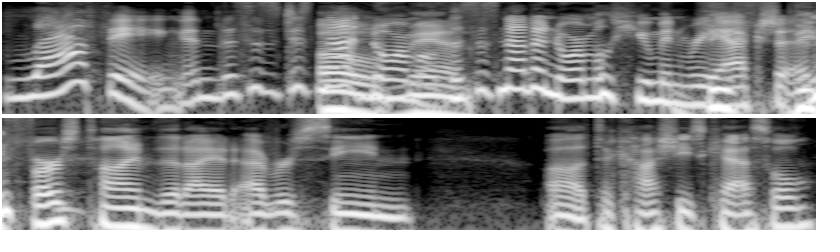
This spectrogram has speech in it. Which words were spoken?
laughing and this is just not Oh, normal. man. This is not a normal human The- reaction. The, first time that I had ever seen uh, Takeshi's Castle.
